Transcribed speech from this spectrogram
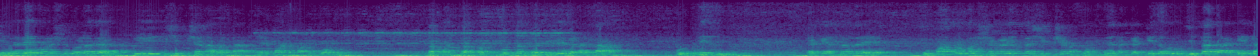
ಕೆಲವೇ ವರ್ಷದೊಳಗ ಈ ಶಿಕ್ಷಣವನ್ನ ನಿರ್ಮಾಣ ಮಾಡಿಕೊಂಡು ತಮ್ಮಂಥ ಅದ್ಭುತ ಪ್ರತಿಭೆಗಳನ್ನ ಗುರುತಿಸಿ. ಯಾಕೆಂತಂದ್ರೆ ಸುಮಾರು ವರ್ಷಗಳಿಂದ ಶಿಕ್ಷಣ ಸಂಸ್ಥೆಯನ್ನು ಕಟ್ಟಿದವರು ಜಿಲ್ಲಾ ದಾಟಿಲ್ಲ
